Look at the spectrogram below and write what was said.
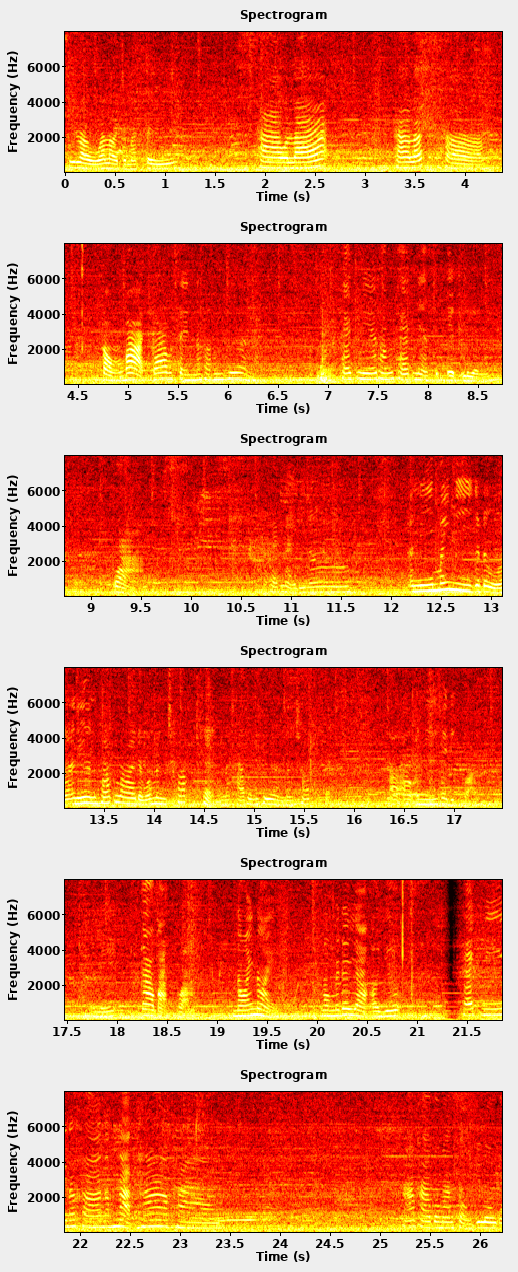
ที่เราว่าเราจะมาซื้อคาวละคาวละค่ะสองบาทเก้าเซนนะคะเพื่อนๆแพ็คนี้ทั้งแพ็คเนี่ยสิบเอ็ดเหรียญกว่าแพ็คไหนดีนะอันนี้ไม่มีกระดูกอันนี้มันพักลอยแต่ว่ามันชอบแข็งนะคะเพื่อนๆมันชอบแข็งเราเอาอันนี้ไปดีกว่า อันนี้เก้าบาทกว่า น้อยหน่อย เราไม่ได้อยากเอาเยอะแพ็คนี้นะคะน้ำหนักห้าพาวห้าพาวประมาณสองกิโลก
